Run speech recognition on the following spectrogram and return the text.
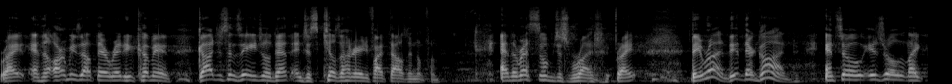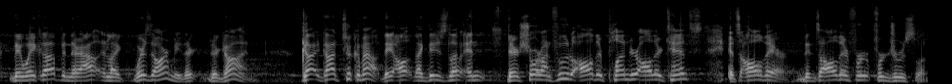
right? And the army's out there ready to come in. God just sends the angel of death and just kills 185,000 of them. And the rest of them just run, right? They run, they, are gone. And so Israel, like, they wake up and they're out and like, where's the army? They're, they're gone. God, God took them out. They all, like, they just left, and they're short on food. All their plunder, all their tents, it's all there. It's all there for, for Jerusalem.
